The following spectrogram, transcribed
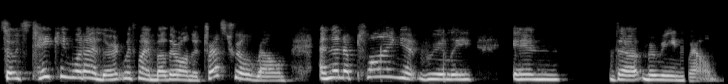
So it's taking what I learned with my mother on the terrestrial realm and then applying it really in the marine realm.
